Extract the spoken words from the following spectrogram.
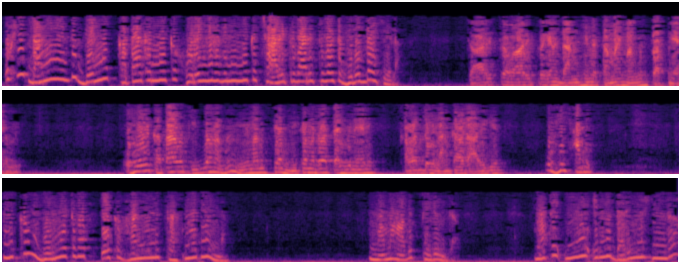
ඔහේ දන්නේ නැද්ද දෙන්නේ කතා කරන එක හොරෙන් අහගෙන ඉන්න එක චාරිත්‍ර වාරිත්‍ර වලට විරුද්ධයි කියලා. චාරිත්‍ර වාරිත්‍ර ගැන දන්නේ තමයි මම ප්‍රශ්නේ අහුවේ. ඔහේ කතාව කිව්වහම මේ මිනිස්සයා නිකමටවත් ඇහුවේ නෑනේ. කවද්ද ඔය ලංකාවට ආවේ කියලා. ඔහේ හරි. නිකම් බොරුවටවත් ඒක අහන්න ප්‍රශ්නයක් නෙන්න. මම ආවේ පිළිවිදා. මට ඊයේ එන්න බැරි වුණ හින්දා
